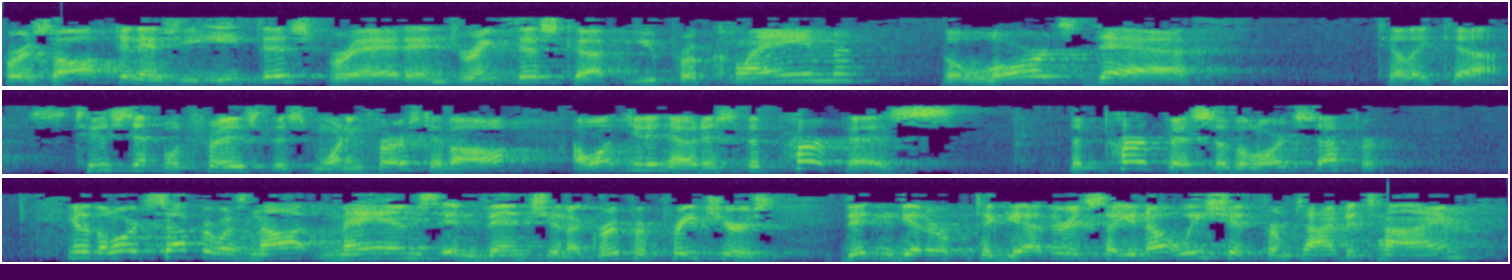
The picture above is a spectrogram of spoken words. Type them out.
For as often as you eat this bread and drink this cup, you proclaim the Lord's death till he comes. Two simple truths this morning. First of all, I want you to notice the purpose, the purpose of the Lord's Supper. You know, the Lord's Supper was not man's invention. A group of preachers didn't get together and say, you know, we should from time to time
